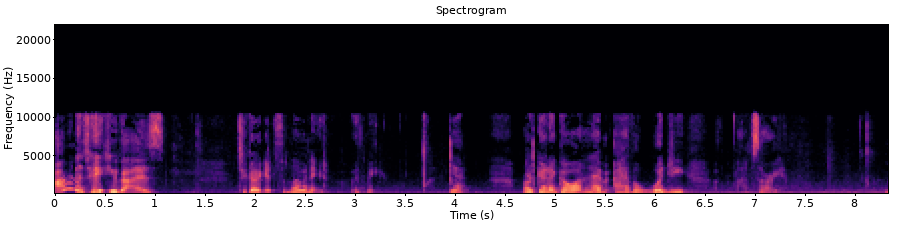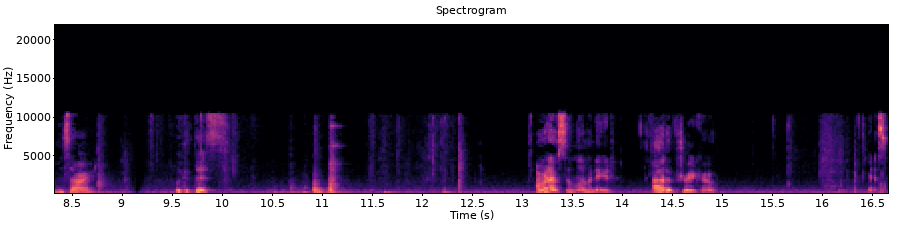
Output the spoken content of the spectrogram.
I'm gonna take you guys to go get some lemonade with me. Yeah. We're gonna go on lemon. I have a woodgie. I'm sorry. I'm sorry. Look at this. I'm gonna have some lemonade out of Draco. Yes.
